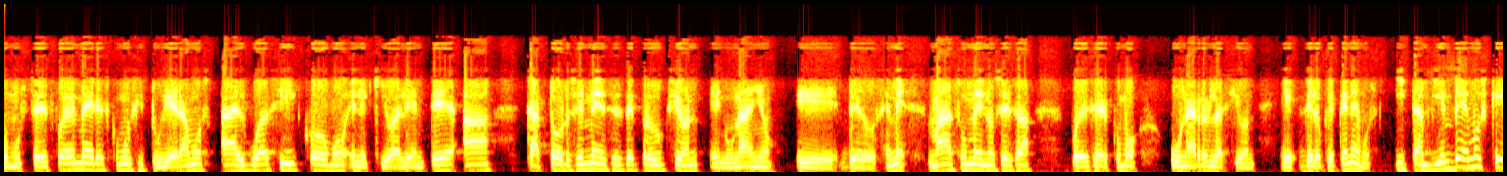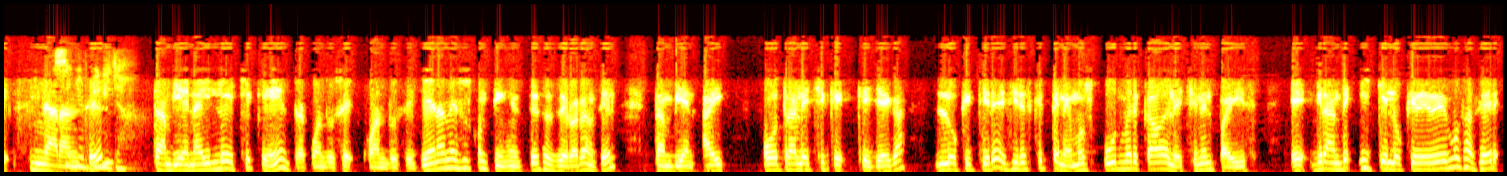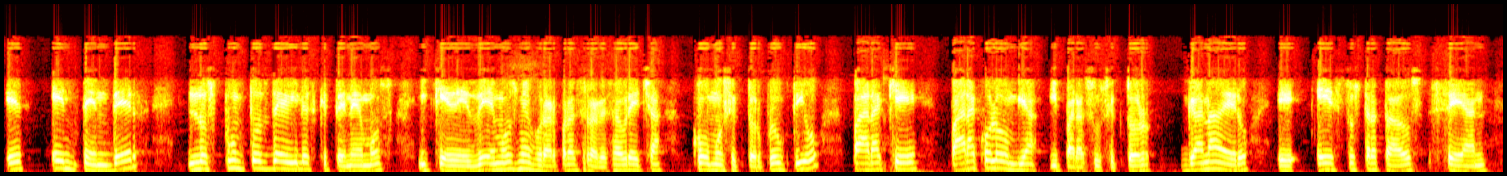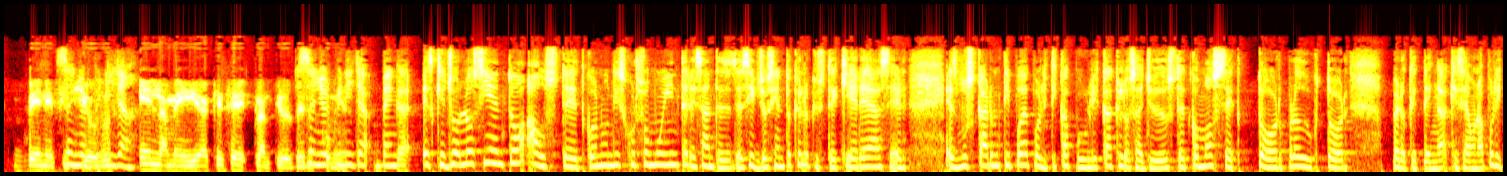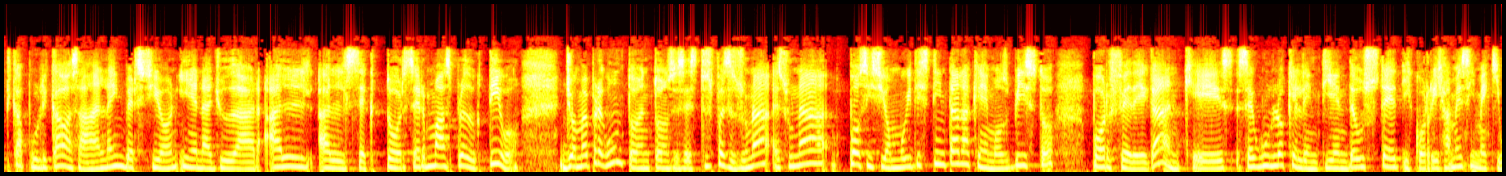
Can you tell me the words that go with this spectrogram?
como ustedes pueden ver, es como si tuviéramos algo así como el equivalente a 14 meses de producción en un año eh, de 12 meses. Más o menos esa puede ser como una relación eh, de lo que tenemos. Y también vemos que sin arancel también hay leche que entra. Cuando se, cuando se llenan esos contingentes a cero arancel, también hay otra leche que, que llega. Lo que quiere decir es que tenemos un mercado de leche en el país eh, grande y que lo que debemos hacer es entender los puntos débiles que tenemos y que debemos mejorar para cerrar esa brecha como sector productivo para que para Colombia y para su sector ganadero, eh, estos tratados sean beneficiosos en la medida que se planteó desde Señor Pinilla, venga, es que yo lo siento a usted con un discurso muy interesante, es decir, yo siento que lo que usted quiere hacer es buscar un tipo de política pública que los ayude a usted como sector productor, pero que tenga que sea una política pública basada en la inversión y en ayudar al, al sector ser más productivo. Yo me pregunto, entonces, esto es, pues es una es una posición muy distinta a la que hemos visto por Fedegan, que es según lo que le entiende usted y corríjame si me equivoco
